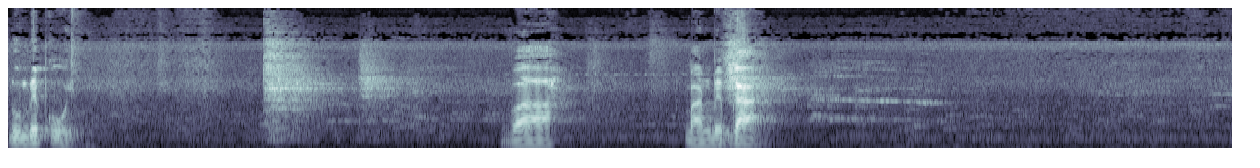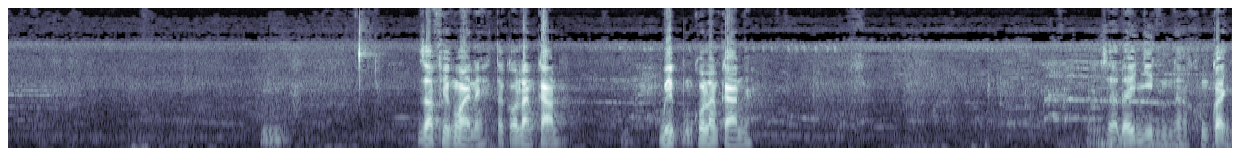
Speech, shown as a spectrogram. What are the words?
đun bếp củi. Và bàn bếp ga. Ra phía ngoài này ta có lan can. Bếp cũng có lan can nhé. Ra đây nhìn à, khung cảnh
